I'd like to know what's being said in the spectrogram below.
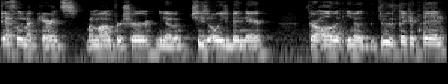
Definitely my parents, my mom for sure. You know she's always been there through all the you know through the thick and thin.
